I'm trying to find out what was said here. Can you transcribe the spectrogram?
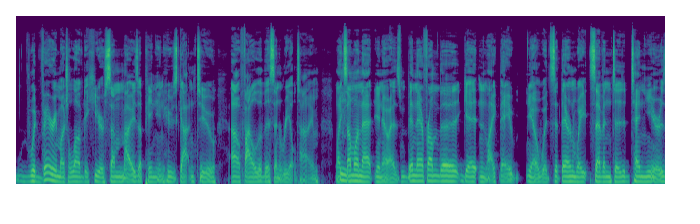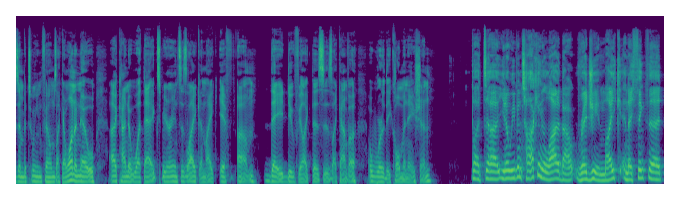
would very much love to hear somebody's opinion who's gotten to uh, follow this in real time like someone that you know has been there from the get and like they you know would sit there and wait seven to ten years in between films. Like i want to know uh, kind of what that experience is like and like if um they do feel like this is like kind of a, a worthy culmination. But uh, you know, we've been talking a lot about Reggie and Mike, and I think that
